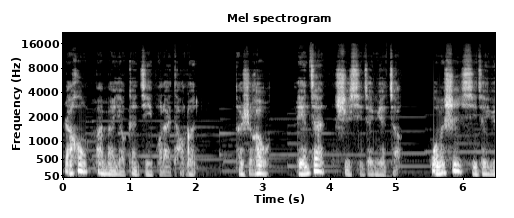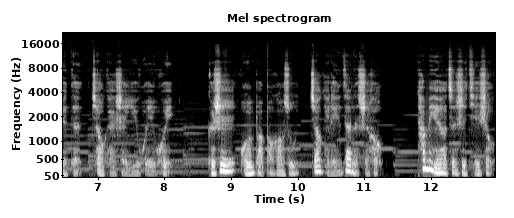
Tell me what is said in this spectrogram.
然后慢慢要更进一步来讨论。那时候连战是行政院长，我们是行政院的教改审议委员会。可是我们把报告书交给连战的时候，他没有要正式接受，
